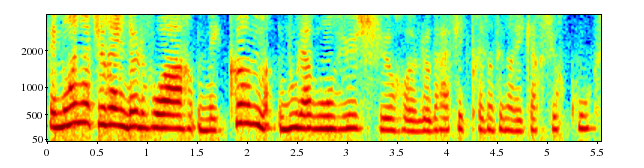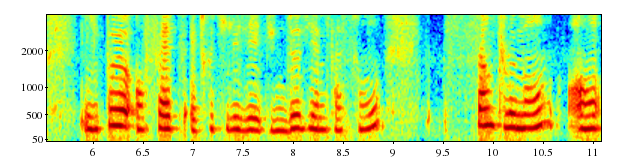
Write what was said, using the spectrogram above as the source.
C'est moins naturel de le voir, mais comme nous l'avons vu sur le graphique présenté dans l'écart sur coût, il peut en fait être utilisé d'une deuxième façon, simplement en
